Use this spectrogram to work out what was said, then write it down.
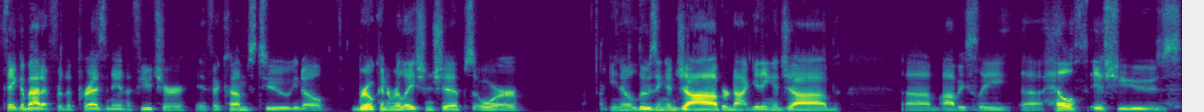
think about it for the present and the future. If it comes to you know broken relationships or you know losing a job or not getting a job um, obviously uh, health issues,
